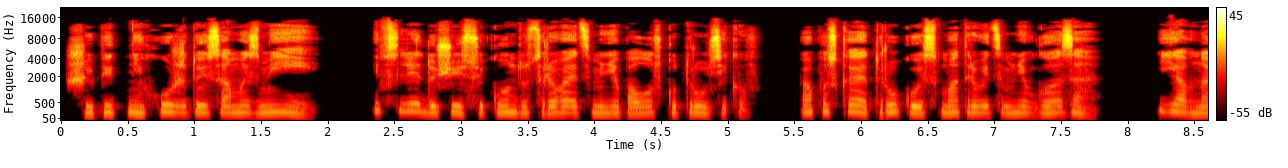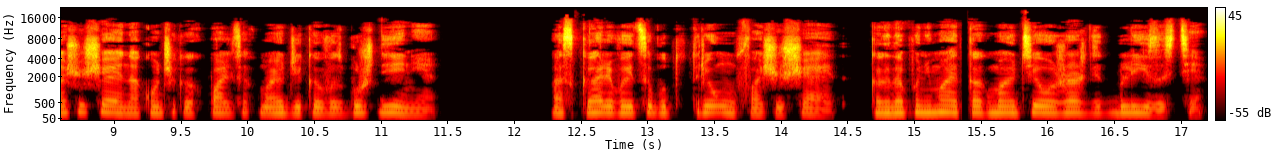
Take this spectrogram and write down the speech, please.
Шипит не хуже той самой змеи, и в следующую секунду срывает с меня полоску трусиков, опускает руку и сматривается мне в глаза, явно ощущая на кончиках пальцев мое дикое возбуждение. Оскаливается, будто триумф ощущает, когда понимает, как мое тело жаждет близости.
